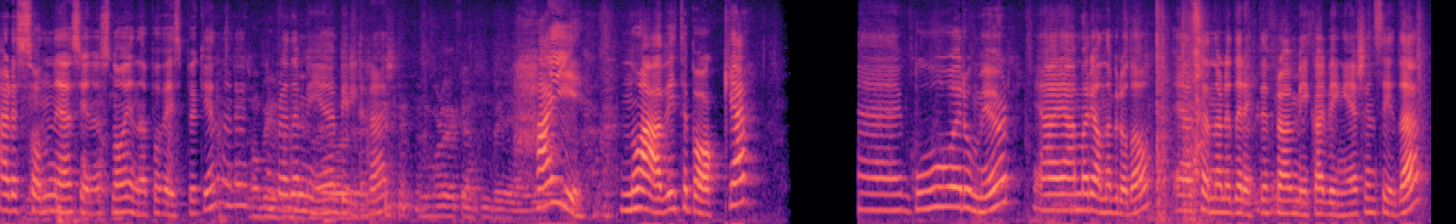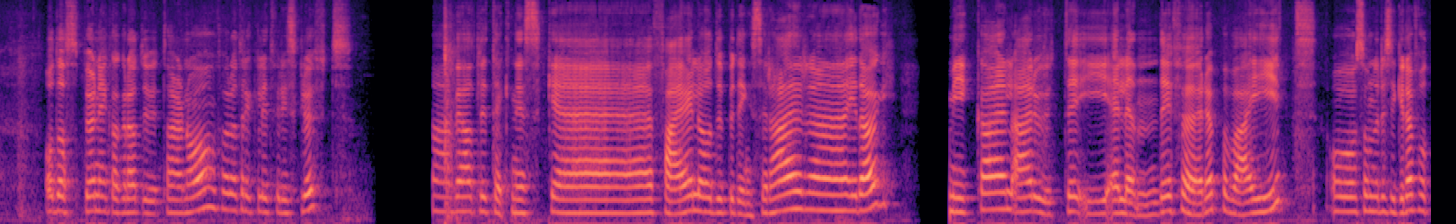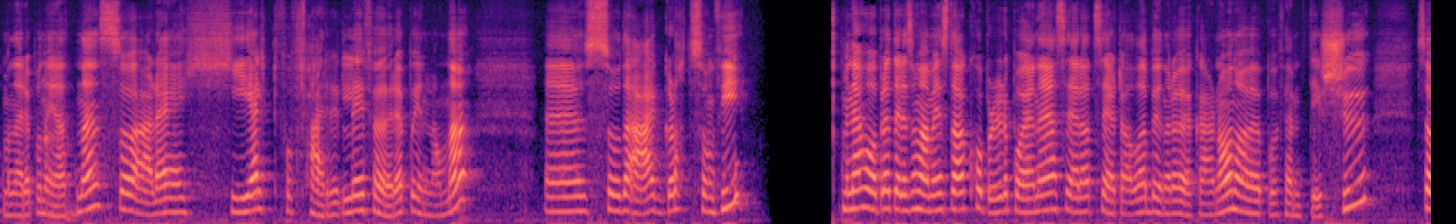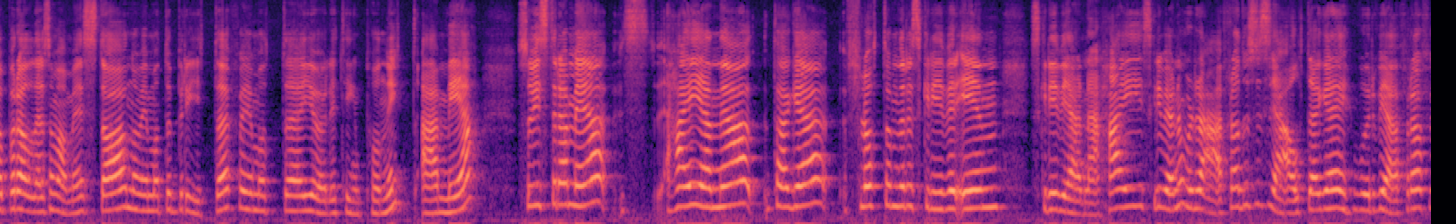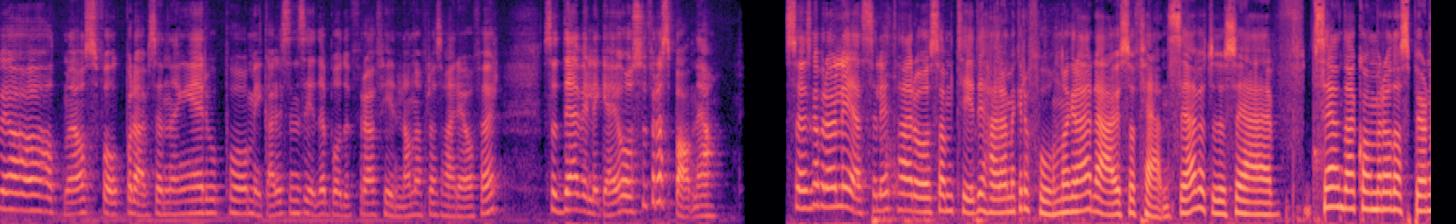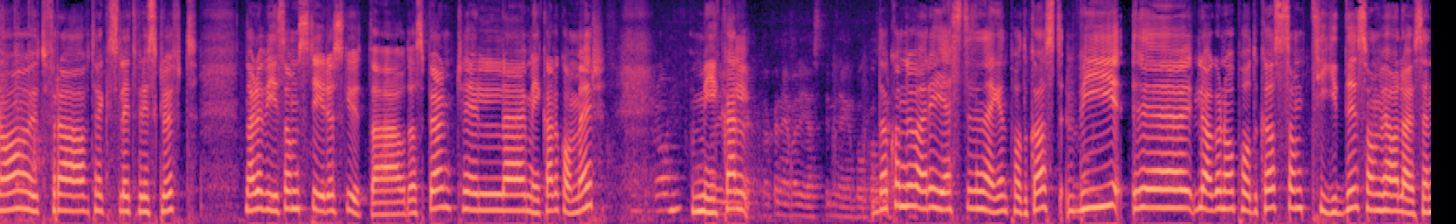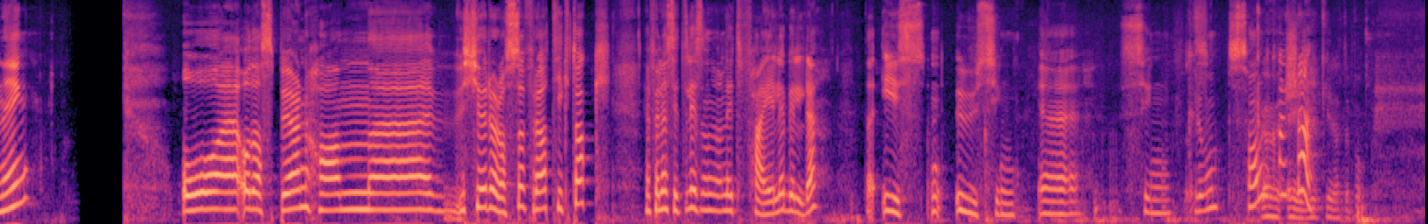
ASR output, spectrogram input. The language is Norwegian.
Er det sånn jeg synes nå inne på Facebooken, eller nå ble det mye bilder her? Hei! Nå er vi tilbake. Eh, god romjul. Jeg er Marianne Brådal. Jeg sender det direkte fra Mikael Winger sin side. Og Asbjørn gikk akkurat ut her nå for å trekke litt frisk luft. Eh, vi har hatt litt tekniske eh, feil og duppedingser her i dag. Mikael er ute i elendig føre på vei hit. Og som dere sikkert har fått med dere på nyhetene, så er det helt forferdelig føre på Innlandet. Eh, så det er glatt som fy. Men jeg håper at dere som var med i stad, kobler dere på igjen. Jeg ser at seertallet begynner å øke her nå. Nå er vi på 57. Så håper alle dere som var med i stad, når vi måtte bryte, for vi måtte gjøre litt ting på nytt, er med. Så hvis dere er med, hei Jenja, Tage. Flott om dere skriver inn. Skriv gjerne hei. Skriv gjerne hvor dere er fra. Det syns jeg alltid er gøy. Hvor vi er fra. For vi har hatt med oss folk på livesendinger på Mikael sin side, både fra Finland og fra Sverige og før. Så det er veldig gøy. Og også fra Spania. Så jeg skal prøve å lese litt her òg samtidig. Her er mikrofonen og greier. Det er jo så fancy her, vet du. Så jeg Se, der kommer Odd Asbjørn nå, ut fra trekkes litt frisk luft. Nå er det vi som styrer skuta, Odd Asbjørn, til eh, Mikael kommer. Mikael Da kan du være gjest i din egen podkast. Vi eh, lager nå podkast samtidig som vi har livesending. Og Odd Asbjørn han eh, kjører også fra TikTok. Jeg føler jeg sitter liksom litt feil i bildet. Det er usynkront eh, sånn, kanskje.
